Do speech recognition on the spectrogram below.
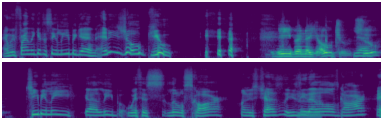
And we finally get to see Lieb again, and he's so cute. in a Yojutsu. Yeah. Chibi Lee, uh, Lieb with his little scar on his chest. You see that Mhm. little scar?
